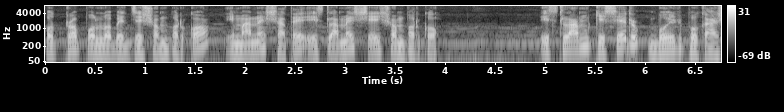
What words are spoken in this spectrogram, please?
পত্র পল্লবের যে সম্পর্ক, ইমানের সাথে ইসলামের সেই সম্পর্ক। ইসলাম কিসের বইয়ের প্রকাশ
